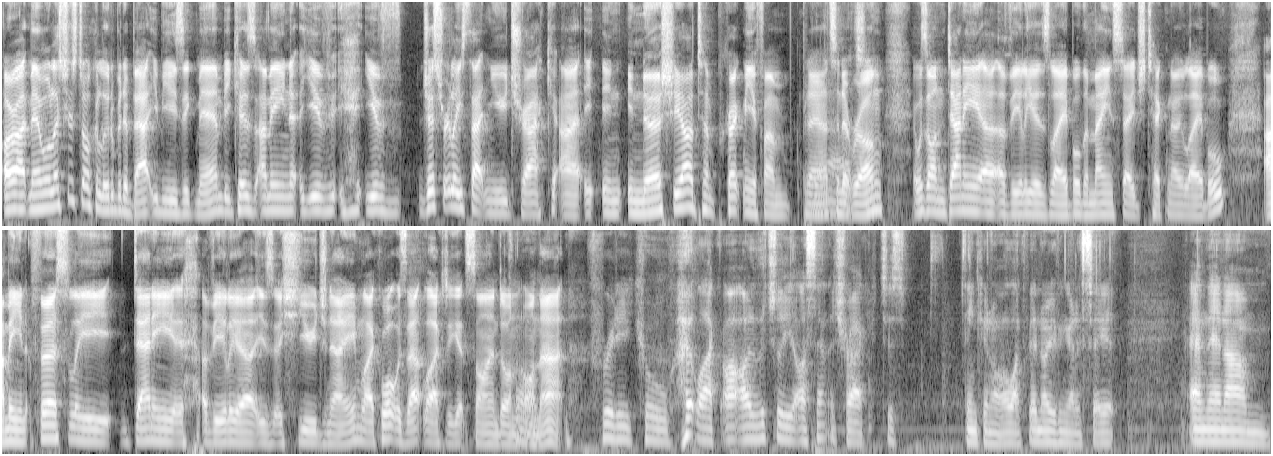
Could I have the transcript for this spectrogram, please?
All right, man. Well, let's just talk a little bit about your music, man, because I mean, you've you've just released that new track, uh, in Inertia. Correct me if I'm pronouncing Yeah, it wrong. It was on Danny uh, Avila's label, the main stage techno label. I mean, firstly, Danny Avila is a huge name. Like, what was that like to get signed on Oh. on that? Pretty cool. like I, I literally I sent the track just thinking, oh, like they're not even going to see it, and then um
